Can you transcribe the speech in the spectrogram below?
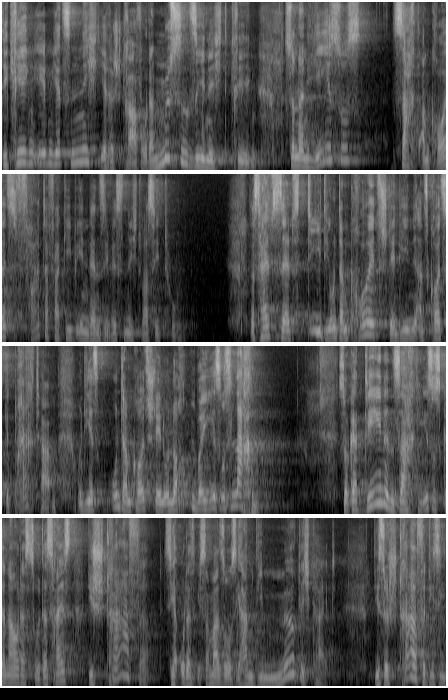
Die kriegen eben jetzt nicht ihre Strafe oder müssen sie nicht kriegen, sondern Jesus sagt am Kreuz, Vater, vergib ihnen, denn sie wissen nicht, was sie tun. Das heißt, selbst die, die unterm Kreuz stehen, die ihn ans Kreuz gebracht haben und die jetzt unterm Kreuz stehen und noch über Jesus lachen, sogar denen sagt Jesus genau das zu. Das heißt, die Strafe, sie, oder ich sage mal so, sie haben die Möglichkeit, diese Strafe, die sie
